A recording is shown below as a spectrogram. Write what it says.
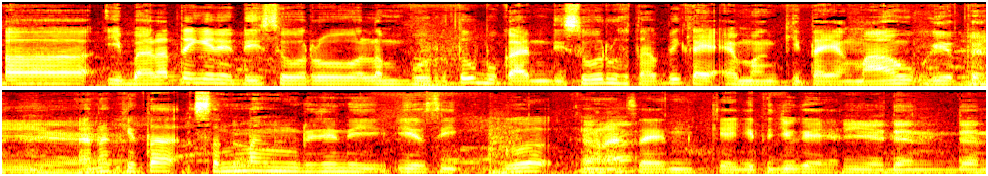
uh, ibaratnya gini disuruh lembur tuh bukan disuruh tapi kayak emang kita yang mau gitu. Iya, karena kita seneng di sini. Iya sih gue ngerasain kayak gitu juga ya. Iya dan dan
